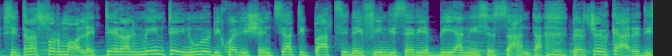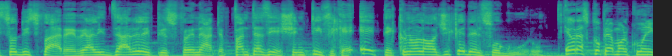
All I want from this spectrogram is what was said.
si trasformò letteralmente in uno di quegli scienziati pazzi dei film di serie B anni 60 per cercare di soddisfare e realizzare le più sfrenate fantasie scientifiche e tecnologiche del suo guru. E ora scopriamo alcune di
